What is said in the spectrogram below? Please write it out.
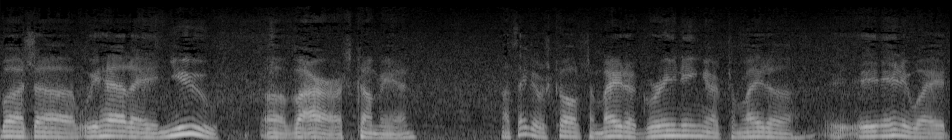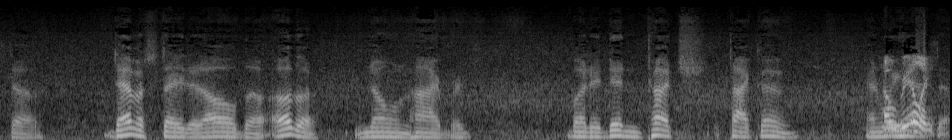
but uh, we had a new uh, virus come in. I think it was called tomato greening or tomato. i- i- Anyway, it uh, devastated all the other known hybrids, but it didn't touch tycoon. And Oh, we really? Had,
